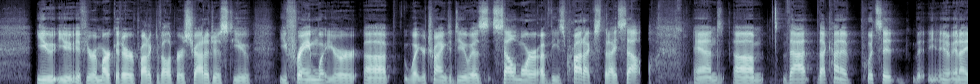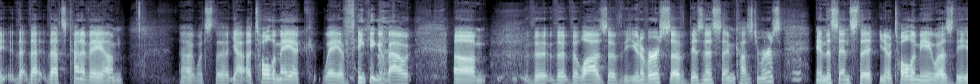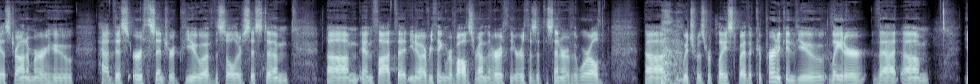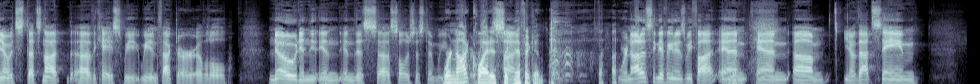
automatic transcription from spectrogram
you you if you're a marketer product developer a strategist you you frame what you're uh, what you're trying to do as sell more of these products that I sell, and um, that that kind of puts it, you know, and I that, that that's kind of a um, uh, what's the yeah a Ptolemaic way of thinking about um, the, the the laws of the universe of business and customers, in the sense that you know Ptolemy was the astronomer who had this Earth centric view of the solar system um, and thought that you know everything revolves around the Earth. The Earth is at the center of the world, uh, which was replaced by the Copernican view later. That um, you know it's that's not uh, the case. We we in fact are a little node in the in in this uh, solar system. We, are not quite as significant. we're not as significant as we thought, and yeah. and um, you know that same.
